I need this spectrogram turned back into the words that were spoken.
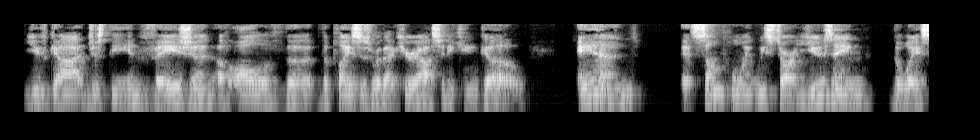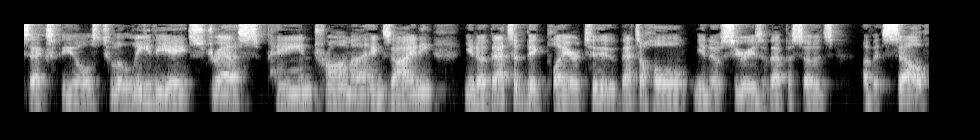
you've got just the invasion of all of the the places where that curiosity can go. And at some point we start using the way sex feels to alleviate stress pain trauma anxiety. You know that's a big player too. That's a whole you know series of episodes of itself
